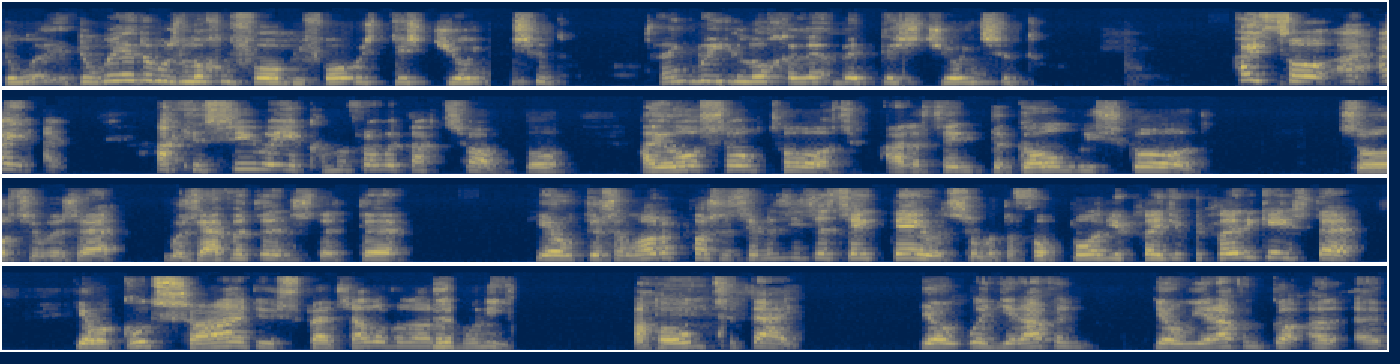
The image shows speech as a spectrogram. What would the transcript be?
The, the word I was looking for before was disjointed. I think we look a little bit disjointed. I thought I, I I can see where you're coming from with that, Tom, but I also thought, and I think the goal we scored sort of was a, was evidence that the you know there's a lot of positivity to take there with some of the football you played. You played against a you know a good side who spent a hell of a lot of money at home today. You know when you're having you know, you haven't got a, a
